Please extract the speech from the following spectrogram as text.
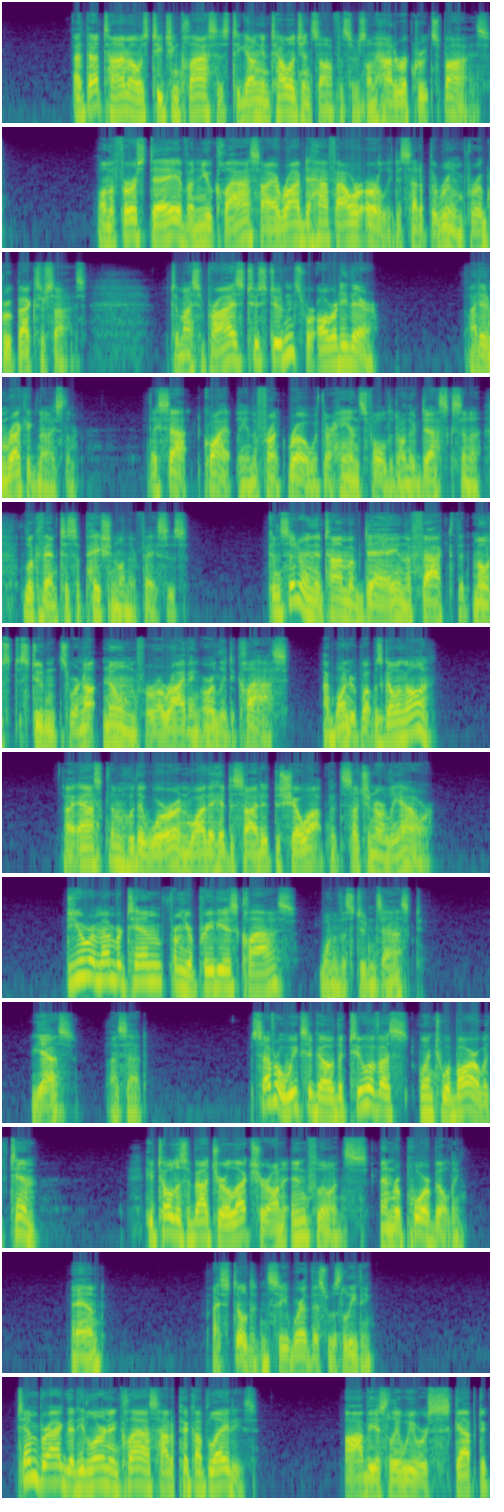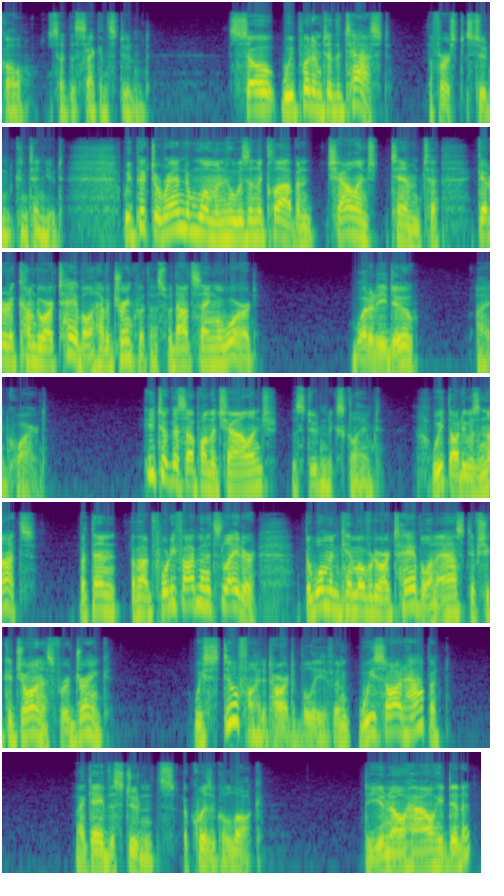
At that time, I was teaching classes to young intelligence officers on how to recruit spies. On the first day of a new class, I arrived a half hour early to set up the room for a group exercise. To my surprise, two students were already there. I didn't recognize them. They sat quietly in the front row with their hands folded on their desks and a look of anticipation on their faces. Considering the time of day and the fact that most students were not known for arriving early to class, I wondered what was going on. I asked them who they were and why they had decided to show up at such an early hour. Do you remember Tim from your previous class? One of the students asked. Yes, I said. Several weeks ago, the two of us went to a bar with Tim. He told us about your lecture on influence and rapport building. And? I still didn't see where this was leading. Tim bragged that he learned in class how to pick up ladies. Obviously, we were skeptical, said the second student. So we put him to the test the first student continued. We picked a random woman who was in the club and challenged Tim to get her to come to our table and have a drink with us without saying a word. What did he do? I inquired. He took us up on the challenge, the student exclaimed. We thought he was nuts. But then, about 45 minutes later, the woman came over to our table and asked if she could join us for a drink. We still find it hard to believe, and we saw it happen. I gave the students a quizzical look. Do you know how he did it?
